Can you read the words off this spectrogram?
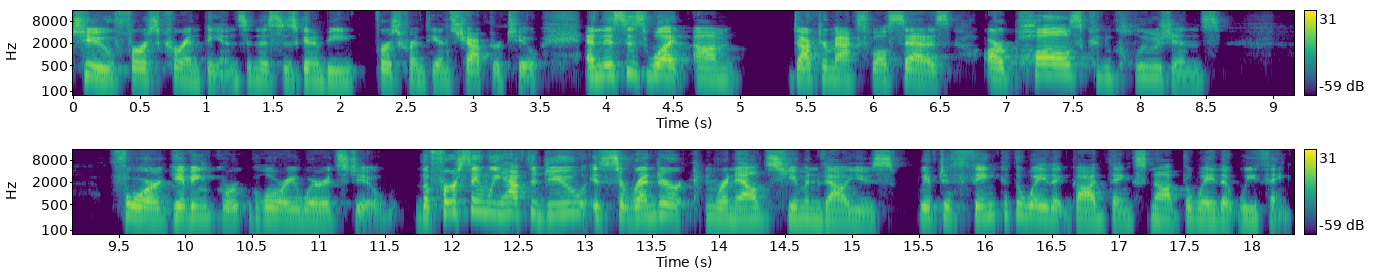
to First Corinthians, and this is going to be First Corinthians chapter 2. And this is what um, Dr. Maxwell says are Paul's conclusions for giving gr- glory where it's due. The first thing we have to do is surrender and renounce human values. We have to think the way that God thinks, not the way that we think,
